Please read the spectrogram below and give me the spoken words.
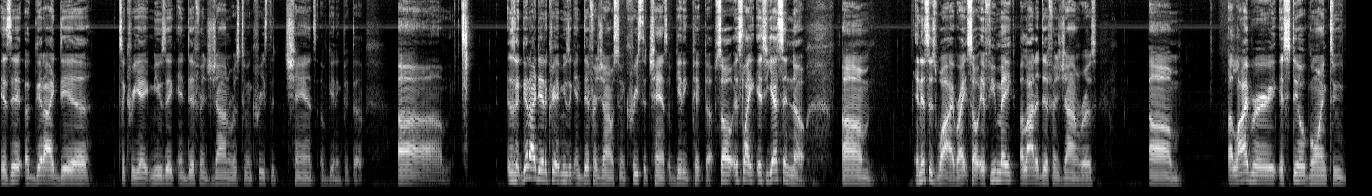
Is it a good idea to create music in different genres to increase the chance of getting picked up? Um, is it a good idea to create music in different genres to increase the chance of getting picked up? So it's like it's yes and no. Um, and this is why, right? So if you make a lot of different genres, um, a library is still going to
